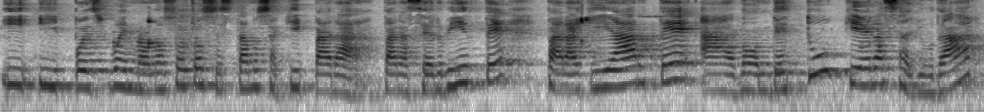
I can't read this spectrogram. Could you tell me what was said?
Y, y, pues bueno, nosotros estamos aquí para, para servirte, para guiarte a donde tú quieras ayudar.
